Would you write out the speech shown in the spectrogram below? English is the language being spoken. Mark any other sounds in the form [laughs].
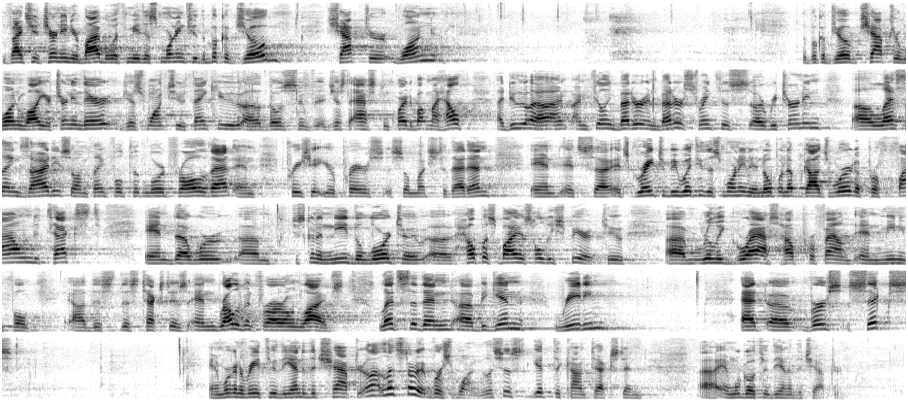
invite you to turn in your Bible with me this morning to the book of Job, chapter 1. The book of Job, chapter 1. While you're turning there, just want to thank you, uh, those who've just asked, inquired about my health. I do, uh, I'm feeling better and better. Strength is uh, returning, uh, less anxiety, so I'm thankful to the Lord for all of that and appreciate your prayers so much to that end. And it's, uh, it's great to be with you this morning and open up God's Word, a profound text. And uh, we're um, just going to need the Lord to help us by His Holy Spirit to um, really grasp how profound and meaningful uh, this, this text is and relevant for our own lives. Let's uh, then uh, begin reading at uh, verse 6. And we're going to read through the end of the chapter. Uh, let's start at verse 1. Let's just get the context and, uh, and we'll go through the end of the chapter.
